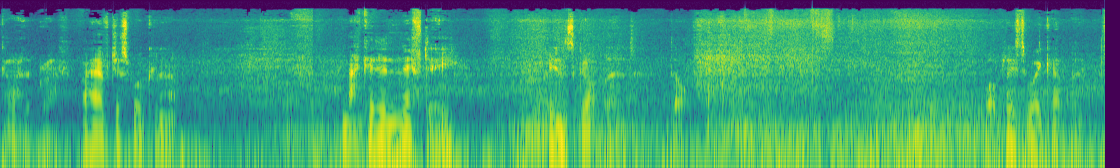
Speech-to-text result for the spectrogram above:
God, I look rough. I have just woken up. Knackered and nifty in Scotland. Dot. What a place to wake up though.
